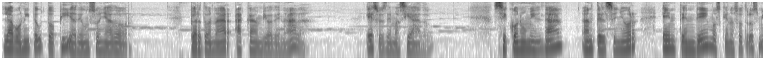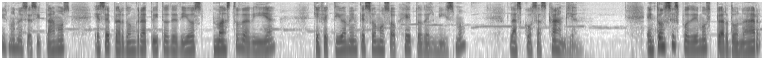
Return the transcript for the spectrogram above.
la bonita utopía de un soñador. Perdonar a cambio de nada. Eso es demasiado. Si con humildad ante el Señor entendemos que nosotros mismos necesitamos ese perdón gratuito de Dios, más todavía que efectivamente somos objeto del mismo, las cosas cambian. Entonces podemos perdonar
